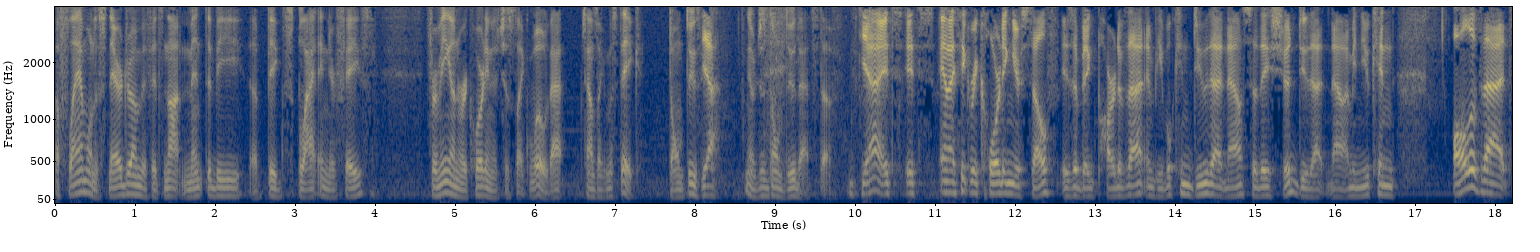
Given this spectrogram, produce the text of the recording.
a flam on a snare drum if it's not meant to be a big splat in your face. For me on recording, it's just like, whoa, that sounds like a mistake. Don't do that. Yeah you know just don't do that stuff yeah it's it's and i think recording yourself is a big part of that and people can do that now so they should do that now i mean you can all of that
